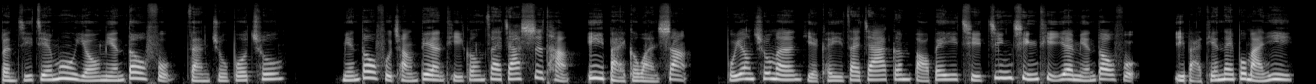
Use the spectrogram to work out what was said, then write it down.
本集节目由棉豆腐赞助播出。棉豆腐床垫提供在家试躺一百个晚上，不用出门也可以在家跟宝贝一起尽情体验棉豆腐。一百天内不满意，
